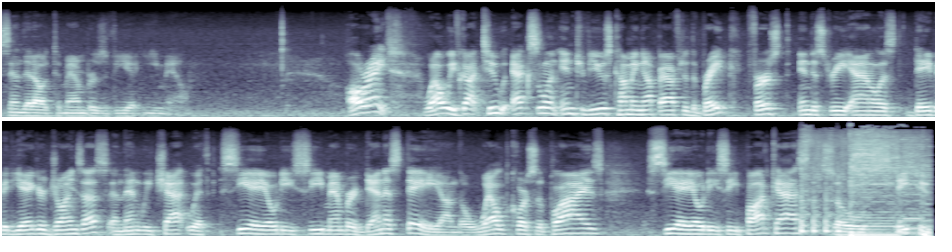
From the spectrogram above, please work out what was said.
send it out to members via email. All right. Well, we've got two excellent interviews coming up after the break. First, industry analyst David Yager joins us, and then we chat with CAODC member Dennis Day on the Weldcor Supplies CAODC podcast. So stay tuned.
